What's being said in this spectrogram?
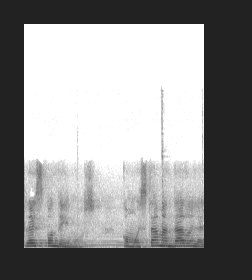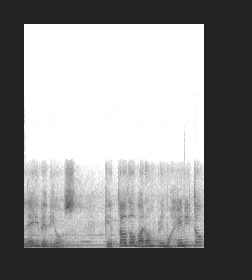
Respondemos, como está mandado en la ley de Dios, que todo varón primogénito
